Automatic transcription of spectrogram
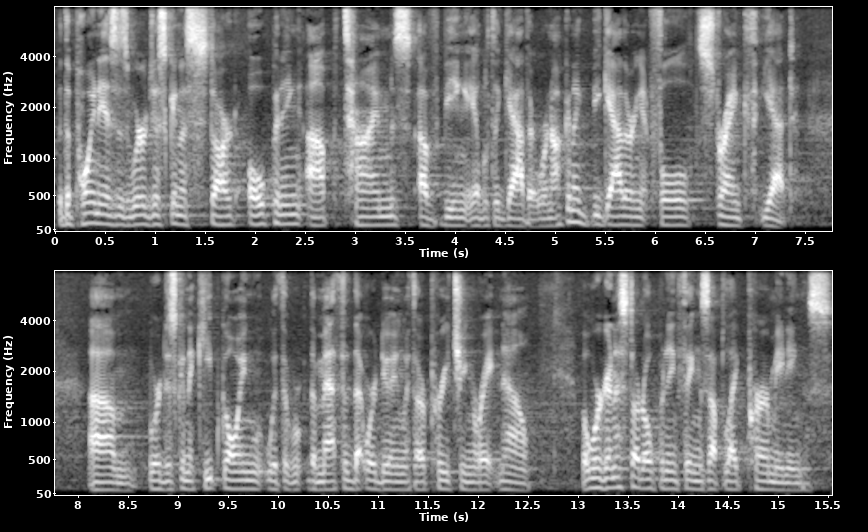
But the point is, is we're just going to start opening up times of being able to gather. We're not going to be gathering at full strength yet. Um, we're just going to keep going with the, the method that we're doing with our preaching right now. But we're going to start opening things up like prayer meetings,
